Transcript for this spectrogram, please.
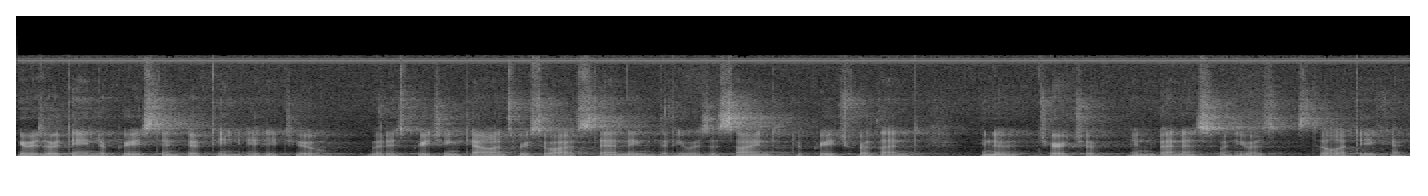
He was ordained a priest in 1582, but his preaching talents were so outstanding that he was assigned to preach for Lent in a church of, in Venice when he was still a deacon.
